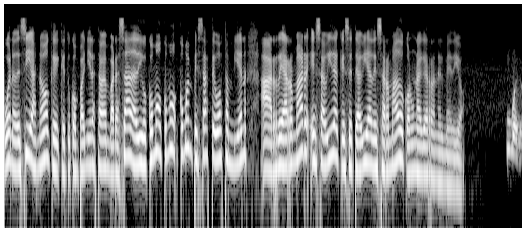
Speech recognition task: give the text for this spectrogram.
bueno, decías, ¿no? Que, que, tu compañera estaba embarazada. Digo, ¿cómo, cómo, ¿cómo empezaste vos también a rearmar esa vida que se te había desarmado con una guerra en el medio? Bueno,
